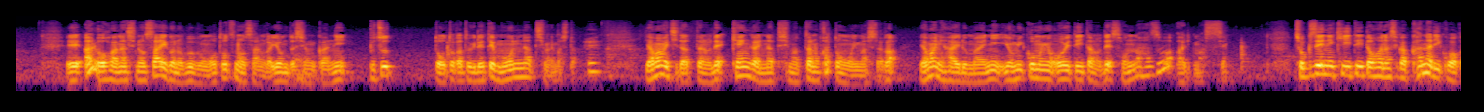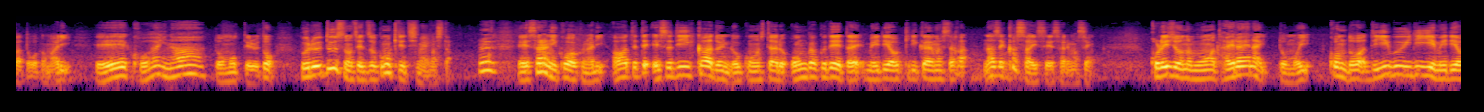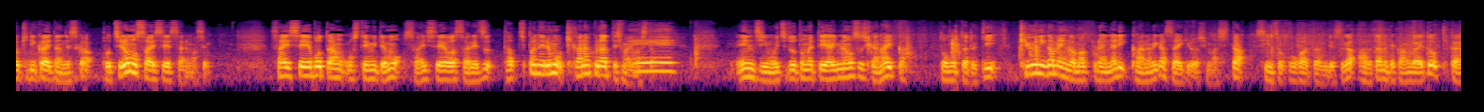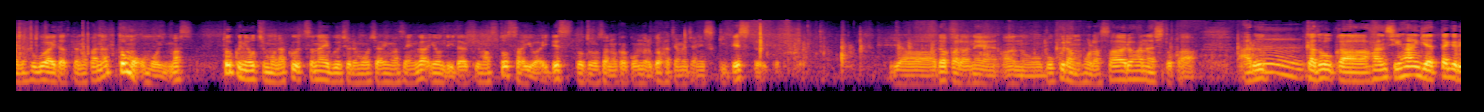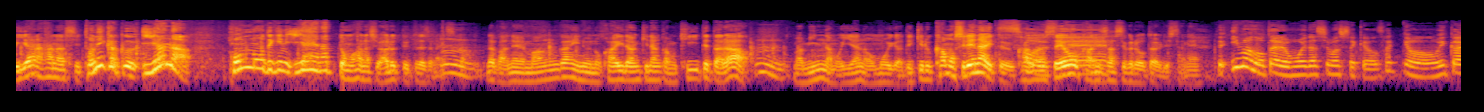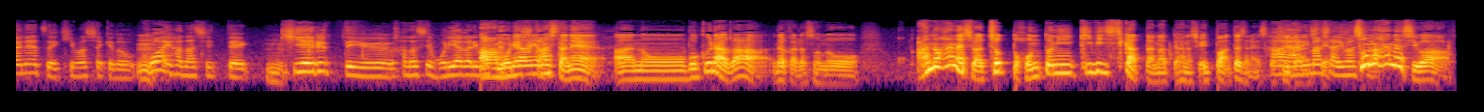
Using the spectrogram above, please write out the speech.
えーあるお話の最後の部分をとつのさんが読んだ瞬間にブツッと音が途切れて無音になってしまいました。え？山道だったので県外になってしまったのかと思いましたが山に入る前に読み込みを終えていたのでそんなはずはありません直前に聞いていたお話がかなり怖かったこともありえー、怖いなぁと思っていると Bluetooth の接続も切れてしまいました。え？えーさらに怖くなり慌てて SD カードに録音してある音楽データへメディアを切り替えましたがなぜか再生されません。これ以上の無音は耐えられないと思い今度は DVD へメディアを切り替えたんですがこちらも再生されません。再生ボタンを押してみても再生はされずタッチパネルも効かなくなってしまいました、えーエンジンを一度止めてやり直すしかないかと思った時急に画面が真っ暗になりカーナビが再起動しました。心底怖かったんですが改めて考えると機械の不具合だったのかなとも思います。特にオチもなく拙い文章で申し訳ありませんが読んでいただけますと幸いです。とつのさんの過去の力はちゃめちゃに好きです。ということで。いやーだからねあの僕らもほら触る話とかあるかどうか半信半疑やったけど嫌な話。とにかく嫌な本能的に嫌やなって思う話はあるって言ってたじゃないですか、うん。だからね漫画犬の怪談記なんかも聞いてたら、うん。まあ、みんなも嫌な思いができるかもしれないという可能性を感じさせてくれるお便りでしたね。で今のお便り思い出しましたけどさっきの飲み会のやつで聞きましたけど、うん。怖い話ってうん消えるっていう話で盛り上がりまああせん盛り上がりましたたね。あのー僕らがだからそのあの話はちょっと本当に厳しかったなって話がいっぱいあったじゃないですか、はいありましたありました。その話は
